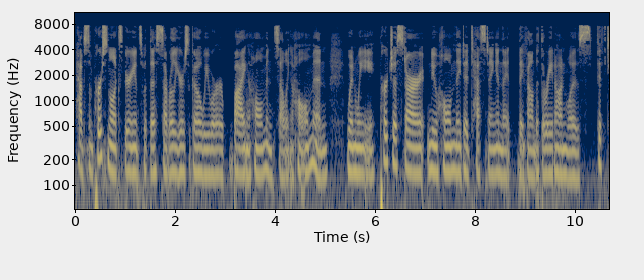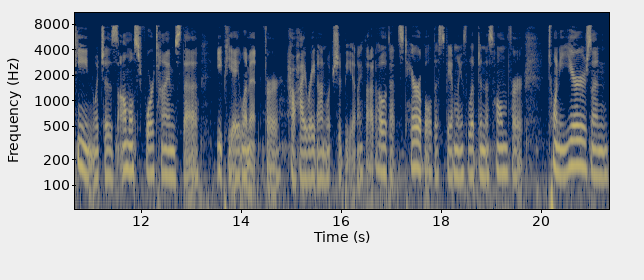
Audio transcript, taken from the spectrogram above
have some personal experience with this. Several years ago, we were buying a home and selling a home, and when we purchased our new home, they did testing and they they found that the radon was 15, which is almost four times the EPA limit for how high radon should be. And I thought, oh, that's terrible. This family has lived in this home for 20 years and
